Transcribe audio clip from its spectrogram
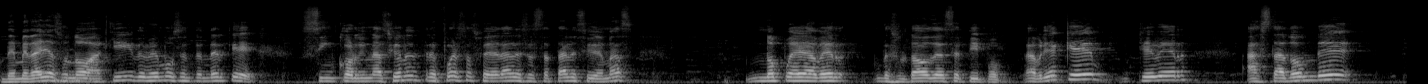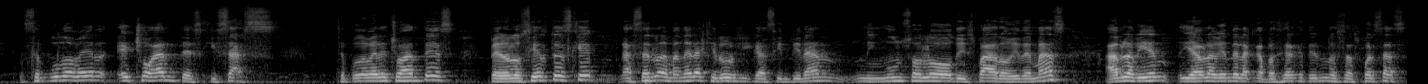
de medallas o no, aquí debemos entender que sin coordinación entre fuerzas federales, estatales y demás, no puede haber resultados de este tipo. Habría que, que ver hasta dónde se pudo haber hecho antes, quizás. Se pudo haber hecho antes, pero lo cierto es que hacerlo de manera quirúrgica, sin tirar ningún solo disparo y demás, habla bien y habla bien de la capacidad que tienen nuestras fuerzas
